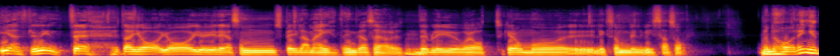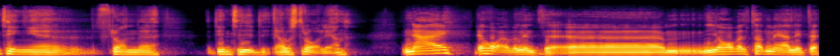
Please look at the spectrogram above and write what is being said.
Egentligen inte. Utan jag, jag gör ju det som speglar mig, tänkte jag säga. Det blir ju vad jag tycker om och eh, liksom vill visa så. Men du har ingenting eh, från eh, din tid i Australien? Nej, det har jag väl inte. Eh, Jag har väl tagit med lite,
